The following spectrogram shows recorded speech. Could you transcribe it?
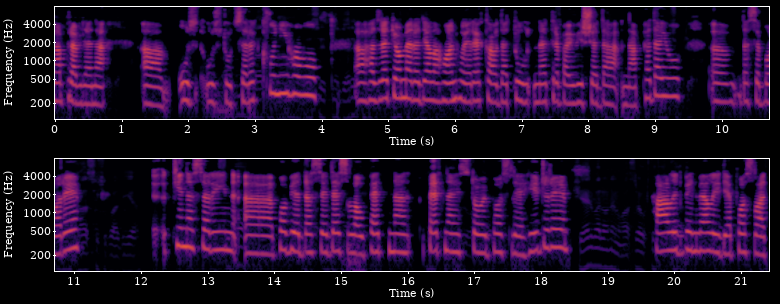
napravljena um, uz, uz tu crkvu njihovu. Hazreti Omer radijala Honhu je rekao da tu ne trebaju više da napadaju, um, da se bore. Kinesarin uh, pobjeda se desila u 15. 15. poslije Hidžre. Halid bin Velid je poslat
